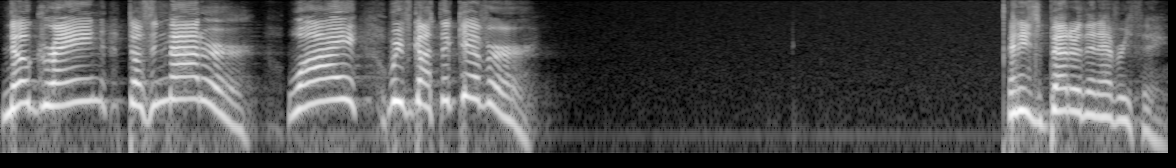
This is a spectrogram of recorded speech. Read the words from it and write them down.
No grain, doesn't matter. Why? We've got the giver. And he's better than everything.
